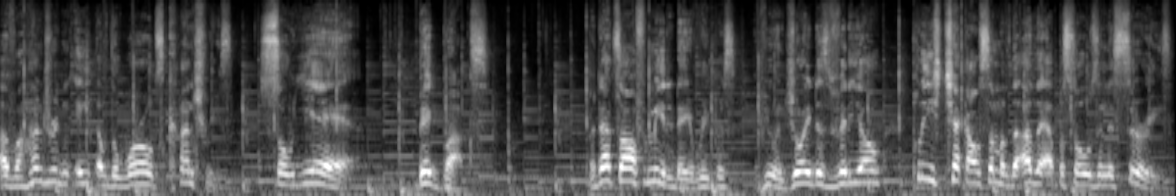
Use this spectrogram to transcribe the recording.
of 108 of the world's countries. So, yeah, big bucks. But that's all for me today, Reapers. If you enjoyed this video, please check out some of the other episodes in this series.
